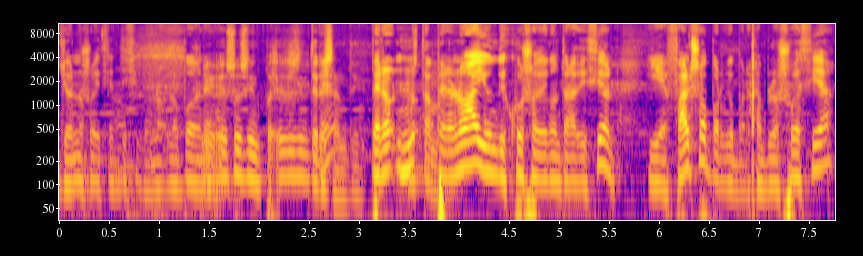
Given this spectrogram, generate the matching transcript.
Yo no soy científico, no, no puedo negar. eso, es, eso es interesante. Pero no, pero no hay un discurso de contradicción. Y es falso porque, por ejemplo, Suecia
